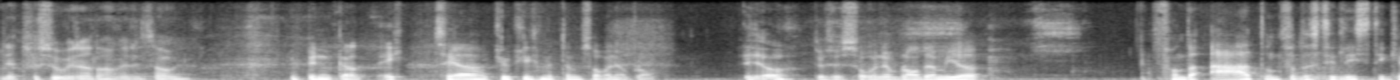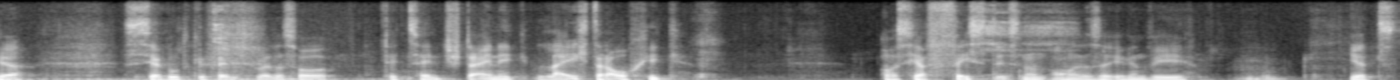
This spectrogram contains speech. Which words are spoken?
Jetzt bist du wieder dran, würde ich sagen. Ich bin gerade echt sehr glücklich mit dem Sauvignon Blanc. Ja. Das ist Sauvignon Blanc, der mir von der Art und von der Stilistik her sehr gut gefällt, weil er so dezent steinig, leicht rauchig, aber sehr fest ist, ne? ohne dass er irgendwie jetzt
